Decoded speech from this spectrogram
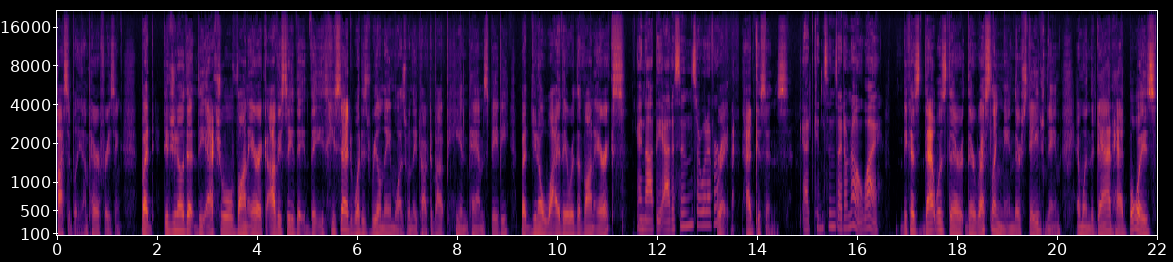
possibly. I'm paraphrasing, but did you know that the actual Von Erich, obviously, they, they he said what his real name was when they talked about he and Pam's baby. But do you know why they were the Von Erichs? And not the Addisons or whatever? Right, Adkissons. Atkinsons? I don't know. Why? because that was their their wrestling name, their stage name. And when the dad had boys,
